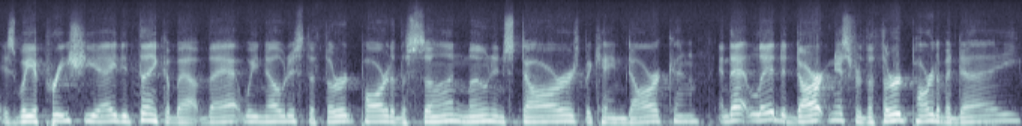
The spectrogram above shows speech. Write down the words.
As we appreciated, think about that, we noticed the third part of the sun, moon, and stars became darkened, and that led to darkness for the third part of a day.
